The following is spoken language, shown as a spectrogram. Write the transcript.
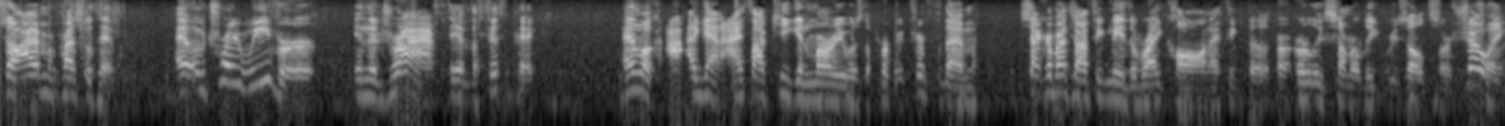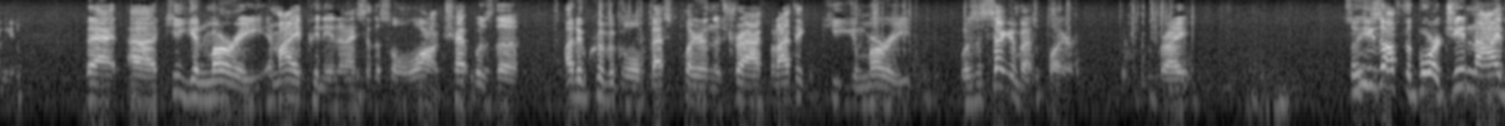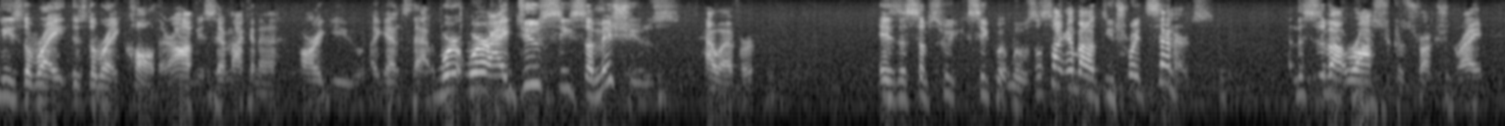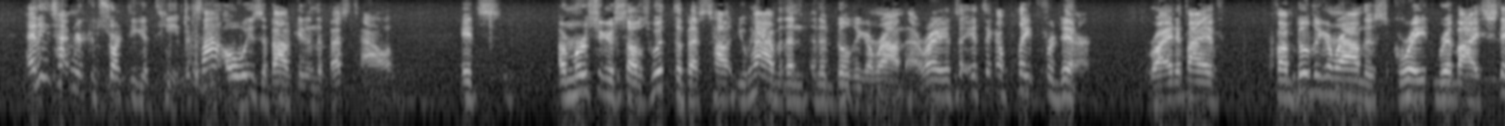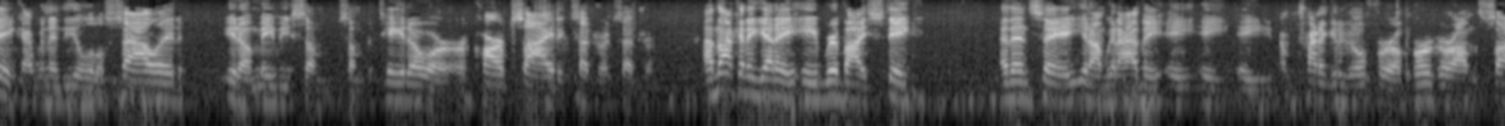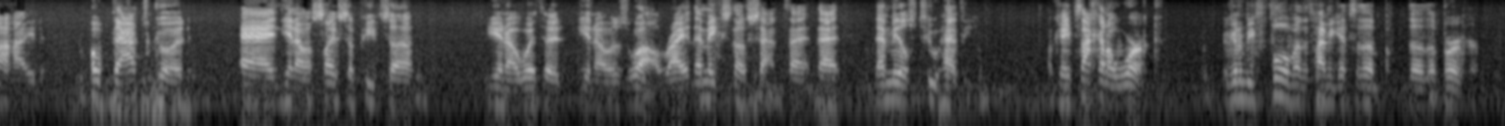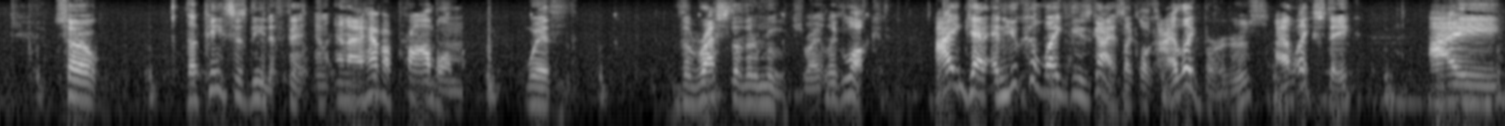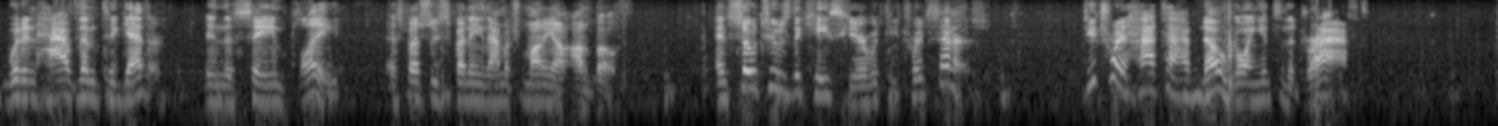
So I'm impressed with him. And with Troy Weaver in the draft, they have the fifth pick. And look, I, again, I thought Keegan Murray was the perfect fit for them. Sacramento, I think, made the right call, and I think the early summer league results are showing that uh, Keegan Murray, in my opinion, and I said this all along, Chet was the unequivocal best player in this draft, but I think Keegan Murray was the second best player, right? So he's off the board. Jaden Ivey's the right is the right call there. Obviously, I'm not going to argue against that. Where where I do see some issues, however, is the subsequent moves. Let's talk about Detroit centers. And this is about roster construction, right? Anytime you're constructing a team, it's not always about getting the best talent. It's immersing yourselves with the best talent you have, and then and then building around that, right? It's it's like a plate for dinner, right? If I have if I'm building around this great ribeye steak, I'm going to need a little salad you know, maybe some some potato or, or carb side, et cetera, et cetera. I'm not going to get a, a ribeye steak and then say, you know, I'm going to have a, a, a, a I'm trying to go for a burger on the side, hope that's good, and you know, a slice of pizza, you know, with it, you know, as well, right? That makes no sense. That that that meal's too heavy. Okay, it's not going to work. You're going to be full by the time you get to the, the, the burger. So the pieces need to fit, and, and I have a problem with the rest of their moves, right? Like, look, I get, and you could like these guys. Like, look, I like burgers, I like steak. I wouldn't have them together in the same plate, especially spending that much money on, on both. And so too is the case here with Detroit centers. Detroit had to have known going into the draft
